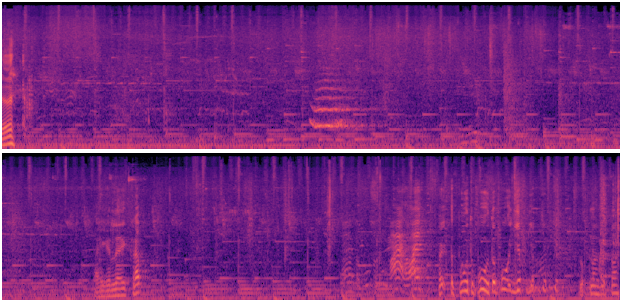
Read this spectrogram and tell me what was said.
เลย ไปกันเลยครับเอ้ยตะปูสูงมากเลยเฮ้ยตะปูตะปูตะปูเยิบเยิบเยิบเยิบหลบหน่อยหลบหน่อย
